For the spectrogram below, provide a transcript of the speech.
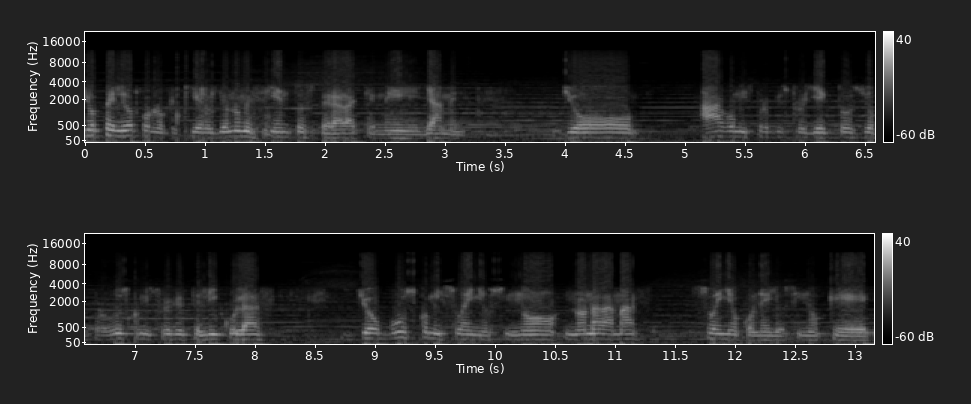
yo peleo por lo que quiero, yo no me siento esperar a que me llamen, yo hago mis propios proyectos, yo produzco mis propias películas, yo busco mis sueños, no, no nada más sueño con ellos, sino que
